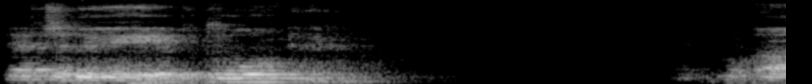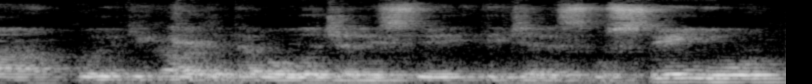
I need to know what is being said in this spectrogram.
Тече до Єгипту, ну а коли втікали, то треба було через йти через пустиню.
